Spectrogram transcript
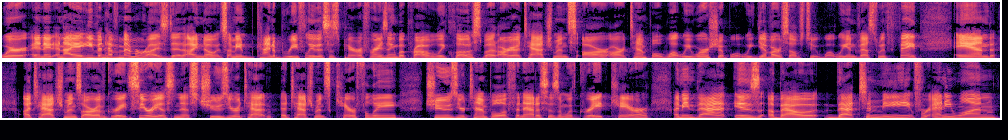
where and it and I even have memorized it. I know it's I mean kind of briefly this is paraphrasing but probably close, but our attachments are our temple, what we worship, what we give ourselves to, what we invest with faith. And attachments are of great seriousness. Choose your atta- attachments carefully. Choose your temple of fanaticism with great care. I mean that is about that to me for anyone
